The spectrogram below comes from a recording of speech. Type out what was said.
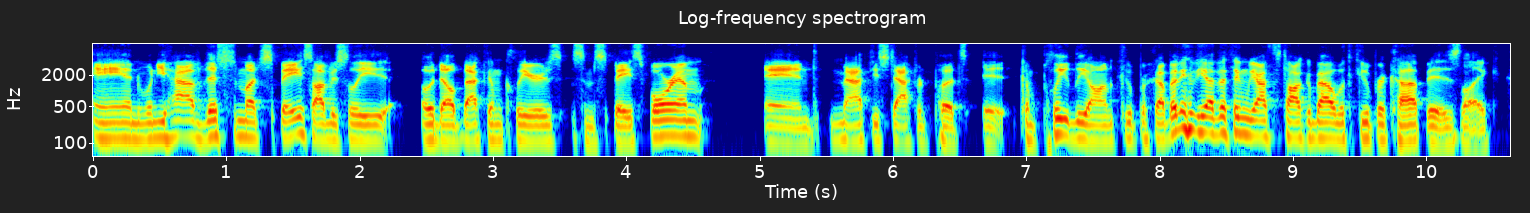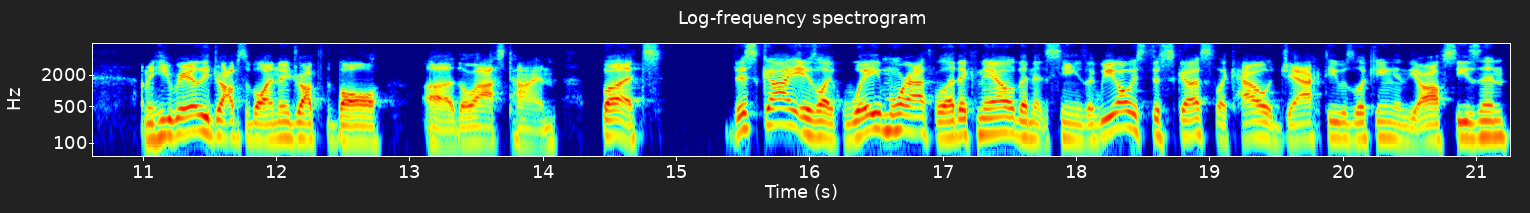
And when you have this much space, obviously Odell Beckham clears some space for him. And Matthew Stafford puts it completely on Cooper Kupp. I think the other thing we have to talk about with Cooper Kupp is like, I mean, he rarely drops the ball. I know he dropped the ball uh, the last time, but this guy is like way more athletic now than it seems. Like we always discuss like how jacked he was looking in the offseason,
